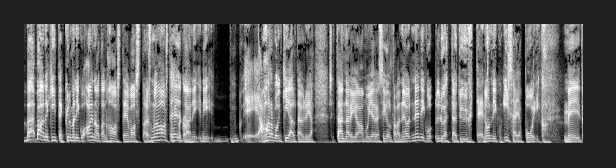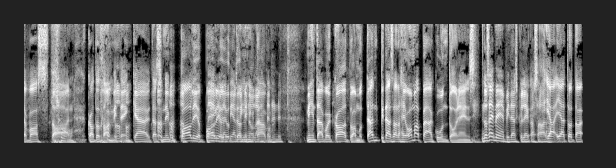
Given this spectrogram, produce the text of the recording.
mä, mä ainakin itse, kyllä mä niinku aina otan haasteen vastaan. Jos mulle haaste Totta heitetään, kai. niin, niin eh, harvoin kieltäydy. Ja sitten NRI Aamu Jere Siltala, ne, ne niinku lyöttäytyy yhteen. Ne on niinku isä ja poika. Meitä vastaan. Joo. Katsotaan miten käy. Tässä on niinku paljon, paljon kyllä tiedä, juttuja, mihin mihin tämä nyt. mihin tää voi kaatua. Mutta tämä pitää saada hei oma pää kuntoon ensin. No se meidän pitäisi kyllä eka saada. Ja, ja tota,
